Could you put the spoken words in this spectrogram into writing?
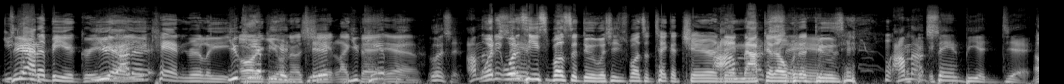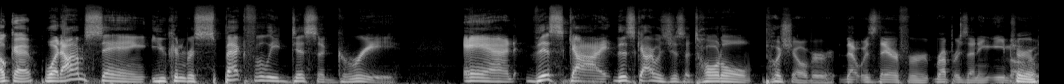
you dude, gotta be agree. you yeah, gotta- you can't really You can't argue be a on that dick. shit like you that. can't yeah. Be, listen, I'm not. What, what is he supposed to do? Was he supposed to take a chair and then I'm knock not it over the saying- dude's head? I'm not saying be a dick. Okay. What I'm saying, you can respectfully disagree. And this guy, this guy was just a total pushover that was there for representing Imo's. True.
